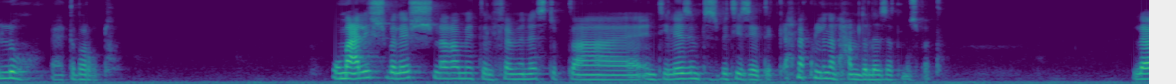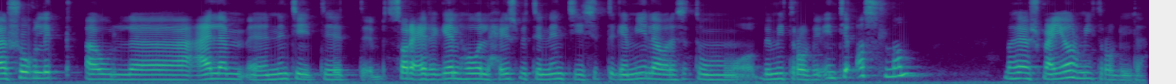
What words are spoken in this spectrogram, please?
له اعتباراته. ومعلش بلاش نغمة ال feminist بتاع انتي لازم تثبتي ذاتك. إحنا كلنا الحمد لله ذات مثبتة. لا شغلك أو العالم إن أنت بتصارعي الرجال هو اللي هيثبت إن أنت ست جميلة ولا ست بمية راجل. أنت أصلا ما هي مش معيار مية راجل ده.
